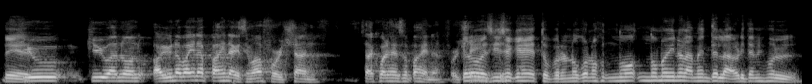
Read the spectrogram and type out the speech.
De, Q, Q, no, hay una vaina página que se llama 4chan. ¿Sabes cuál es esa página? 4chan. creo que sí sé qué es esto, pero no conozco, no, no me vino a la mente la- ahorita mismo el...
